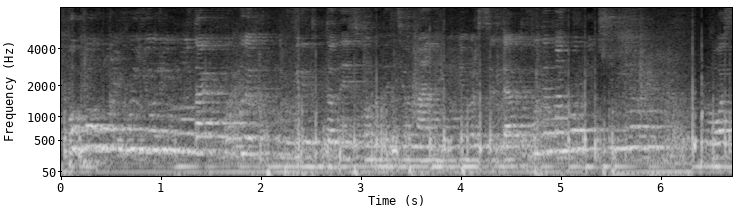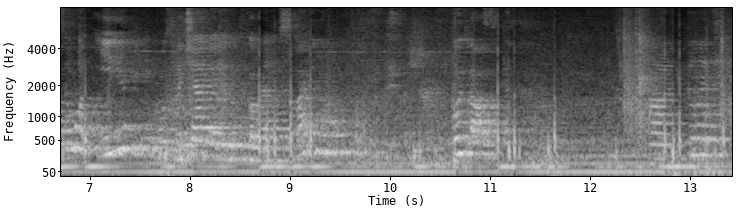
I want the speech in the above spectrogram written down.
Попову Ольгу Юрівну, так ми від Донецького національного університету буде нагородження. Просимо і, ну, звичайно, Ірину Миколаївну Саваріну. Будь ласка. Від Донецького-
